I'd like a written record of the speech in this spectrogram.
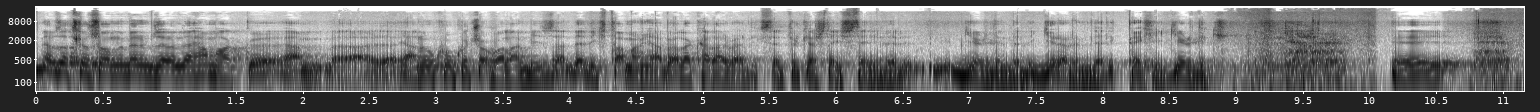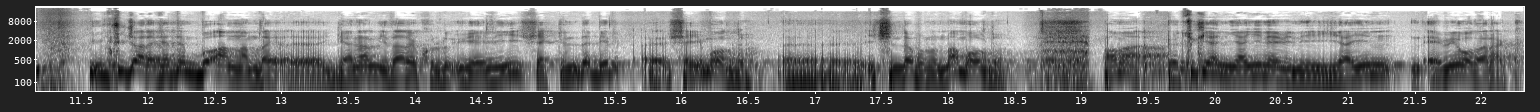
Nevzat Köseoğlu'nun benim üzerimde hem hakkı hem e, yani hukuku çok olan bir insan. Dedi ki tamam ya böyle karar verdik. İşte Türkeş de istedi dedi. Girdin dedi. Girelim dedik. Peki girdik. Ee, Ülkücü Hareket'in bu anlamda e, Genel İdare Kurulu üyeliği şeklinde bir e, şeyim oldu. E, içinde bulunmam oldu. Ama Ötüken Yayın Evi'ni yayın evi olarak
